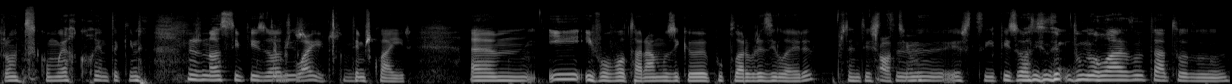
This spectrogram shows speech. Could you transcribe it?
pronto, como é recorrente aqui nos nossos episódios. Temos que lá ir. Temos que lá ir. Um, e, e, vou voltar à música popular brasileira. Portanto, este, este episódio do meu lado está todo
